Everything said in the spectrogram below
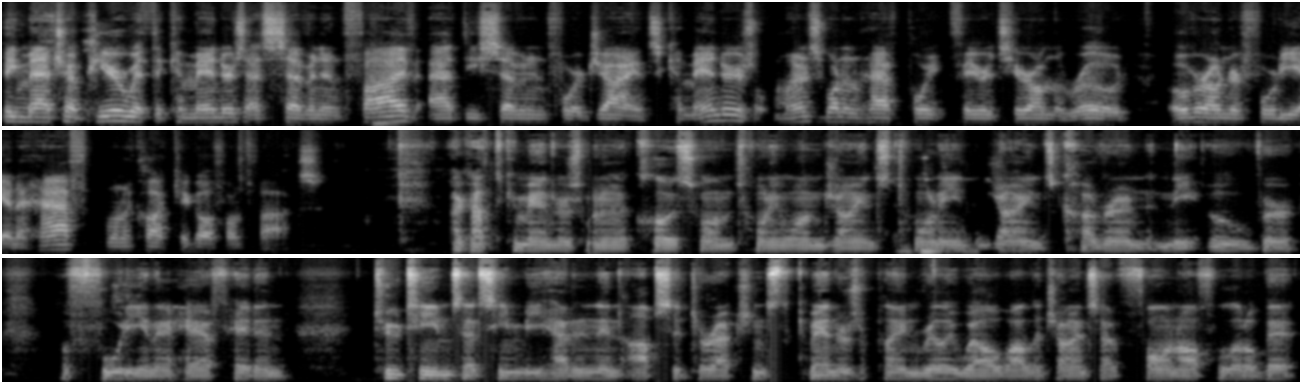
Big matchup here with the Commanders at seven and five at the seven and four Giants. Commanders minus one and a half point favorites here on the road, over under 40 and a half, one o'clock kickoff on Fox. I got the Commanders winning a close one, 21 Giants 20. The Giants covering in the over of 40 and a half hidden. Two teams that seem to be heading in opposite directions. The Commanders are playing really well while the Giants have fallen off a little bit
